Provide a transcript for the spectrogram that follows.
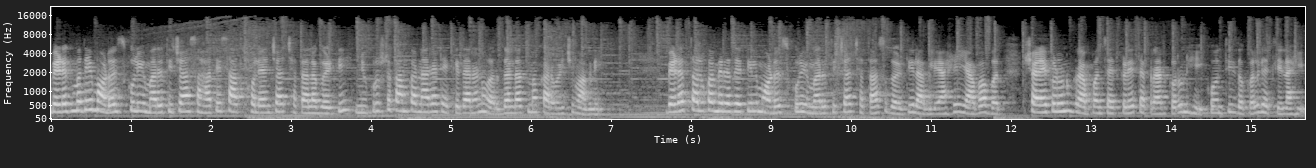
बेडगमध्ये मॉडेल स्कूल इमारतीच्या सहा ते सात खोल्यांच्या छताला गळती निकृष्ट काम करणाऱ्या ठेकेदारांवर दंडात्मक कारवाईची मागणी. बेडक तालुका मिरज येथील मॉडेल स्कूल इमारतीच्या छतास गळती लागली आहे. याबाबत शाळेकडून ग्रामपंचायतकडे तक्रार करूनही कोणती दखल घेतली नाही.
